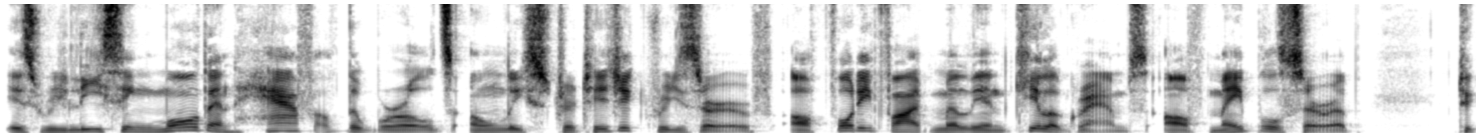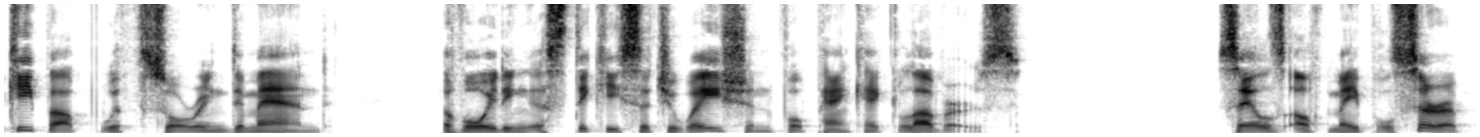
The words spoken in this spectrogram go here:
is releasing more than half of the world's only strategic reserve of 45 million kilograms of maple syrup to keep up with soaring demand, avoiding a sticky situation for pancake lovers. Sales of maple syrup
